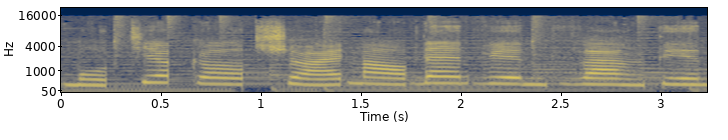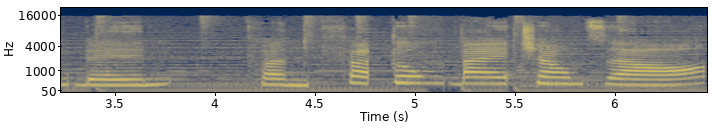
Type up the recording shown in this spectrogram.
Một chiếc cờ xoáy màu đen viền vàng tiến đến, phần phật tung bay trong gió.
